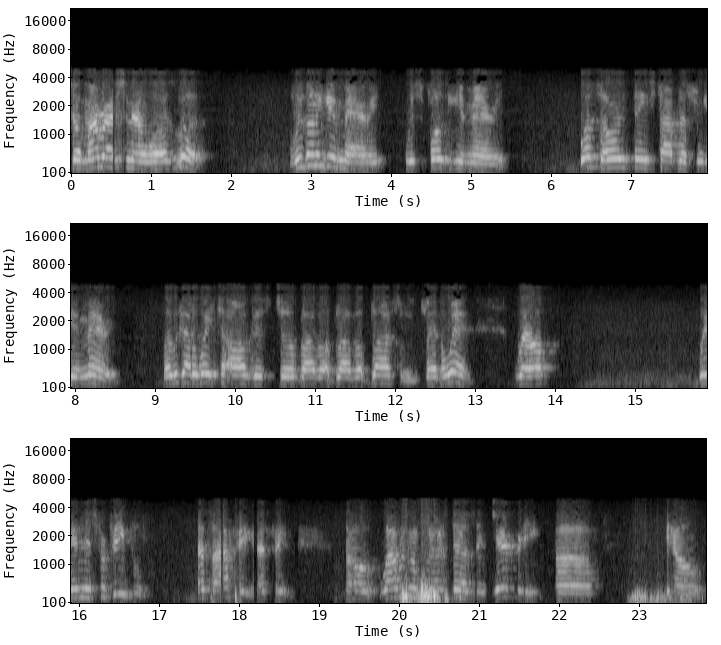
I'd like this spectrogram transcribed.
So my rationale was, look, we're to get married. We're supposed to get married. What's the only thing stopping us from getting married? Well, we got to wait till August till blah, blah, blah, blah, blah, so we plan to win. Well, we're in this for people. That's I figure. That's it. So why are we going to put ourselves in jeopardy of, you know,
